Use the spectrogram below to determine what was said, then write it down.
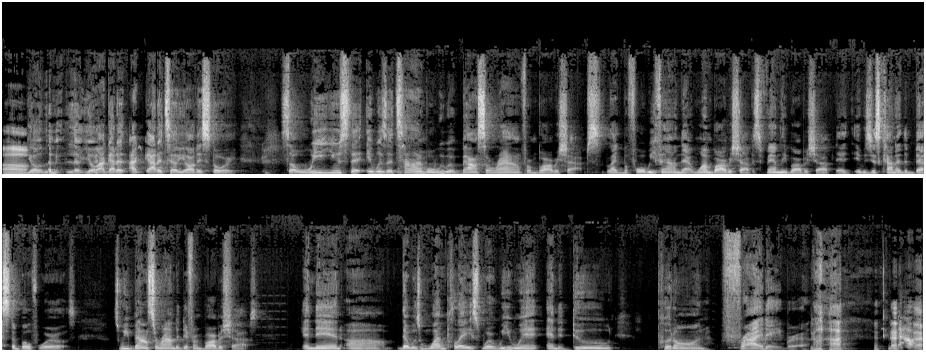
Um, yo, let me look, yo. I gotta I gotta tell y'all this story. So we used to, it was a time where we would bounce around from barbershops. Like before we found that one barbershop, it's family barbershop, that it was just kind of the best of both worlds. So we bounced around to different barbershops. And then um, there was one place where we went and the dude put on Friday, bruh. now,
